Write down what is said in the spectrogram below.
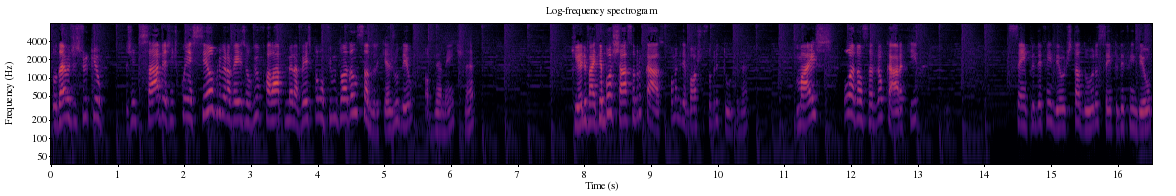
O Diamond District eu, a gente sabe, a gente conheceu a primeira vez, ouviu falar a primeira vez por um filme do Adam Sandler, que é judeu, obviamente, né? Que ele vai debochar sobre o caso, como ele debocha sobre tudo, né? Mas o Adam Sandler é um cara que sempre defendeu ditadura, sempre defendeu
